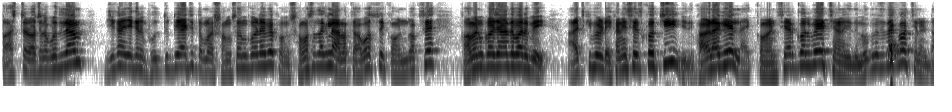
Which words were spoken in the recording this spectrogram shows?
পাঁচটা রচনা করে দিলাম। যেখানে যেখানে ভুল ত্রুটি আছে তোমরা সংশোধন করে নেবে। কোনো সমস্যা থাকলে আমাকে অবশ্যই কমেন্ট বক্সে কমেন্ট করে জানাতে পারবে। আজকে ভিডিওটা এখানেই শেষ করছি। যদি ভালো লাগে লাইক কমেন্ট শেয়ার করবে। চ্যানেল যদি নতুন এসে থাকো চ্যানেলটা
